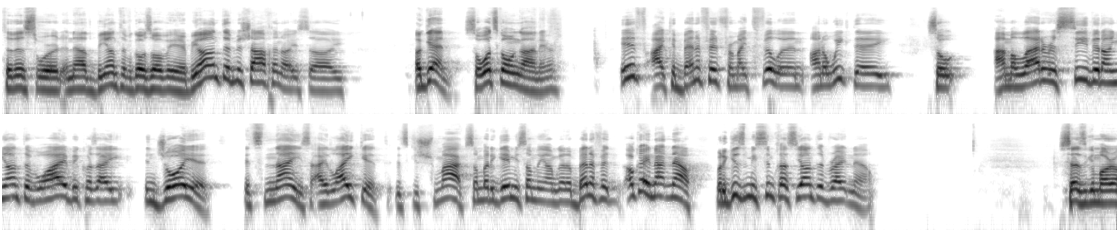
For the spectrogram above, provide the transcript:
to this word, and now the biyantiv goes over here. Biyantiv mishachan oisai. Again, so what's going on here? If I could benefit from my tefillin on a weekday, so I'm allowed to receive it on Yantiv. Why? Because I enjoy it. It's nice. I like it. It's geschmack. Somebody gave me something I'm going to benefit. Okay, not now, but it gives me simchas Yantiv right now. Says Gemara.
